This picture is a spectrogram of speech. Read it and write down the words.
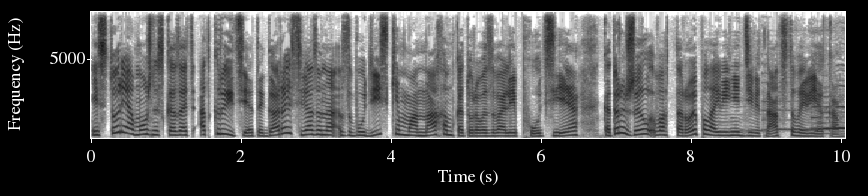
История, можно сказать, открытия этой горы связана с буддийским монахом, которого звали Пудзе, который жил во второй половине XIX века.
